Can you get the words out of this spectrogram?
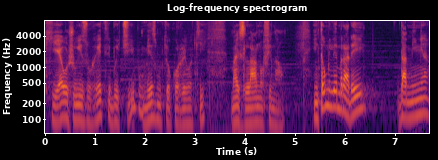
que é o juízo retributivo, mesmo que ocorreu aqui, mas lá no final. Então me lembrarei da minha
